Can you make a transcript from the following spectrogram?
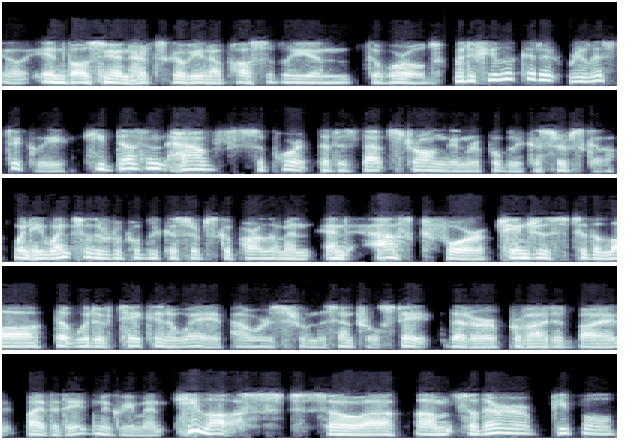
you know, in Bosnia and Herzegovina, possibly in the world. But if you look at it realistically, he doesn't have support that is that strong in Republika Srpska. When he went to the Republika Srpska parliament and asked for changes to the law that would have taken away powers from the central state that are provided by by the Dayton Agreement, he lost. So, uh, um, so there are people,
